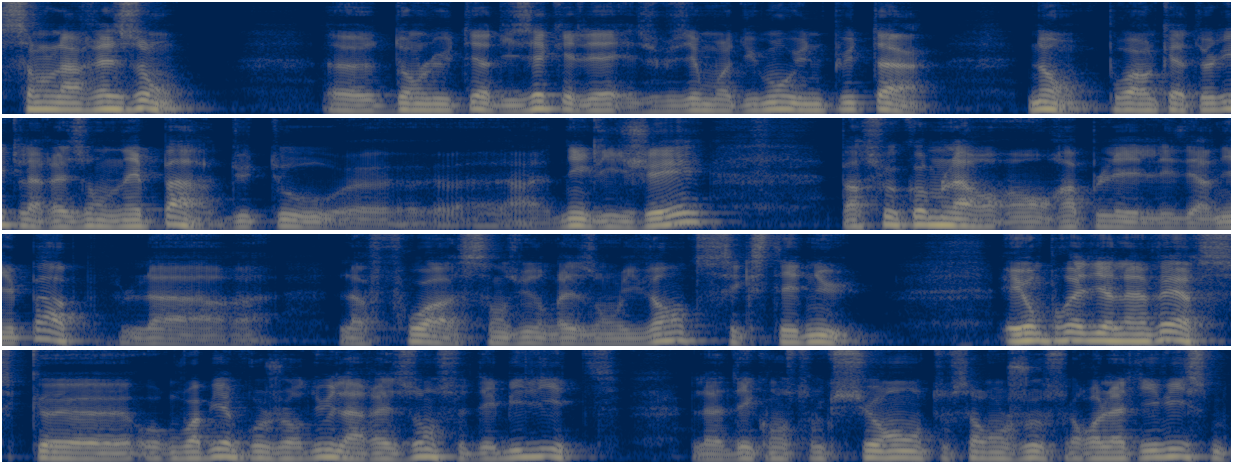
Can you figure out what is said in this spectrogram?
sans la raison, euh, dont Luther disait qu'elle est, excusez-moi du mot, une putain. Non, pour un catholique, la raison n'est pas du tout euh, à négliger, parce que comme l'ont rappelé les derniers papes, la, foi sans une raison vivante s'exténue. Et on pourrait dire l'inverse, qu'on voit bien qu'aujourd'hui la raison se débilite, la déconstruction, tout ça, on joue sur le relativisme.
